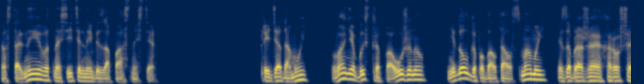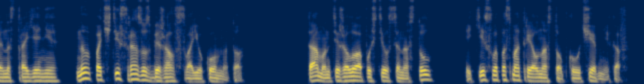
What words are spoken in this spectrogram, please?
остальные в относительной безопасности. Придя домой, Ваня быстро поужинал, недолго поболтал с мамой, изображая хорошее настроение, но почти сразу сбежал в свою комнату. Там он тяжело опустился на стул и кисло посмотрел на стопку учебников.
